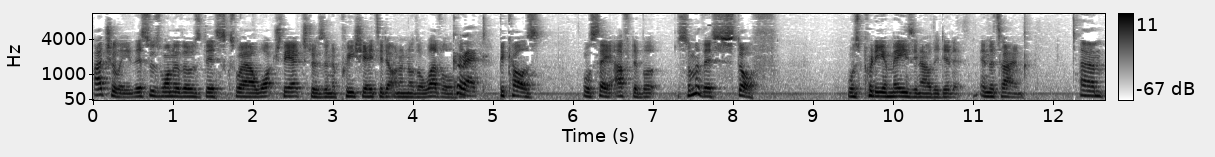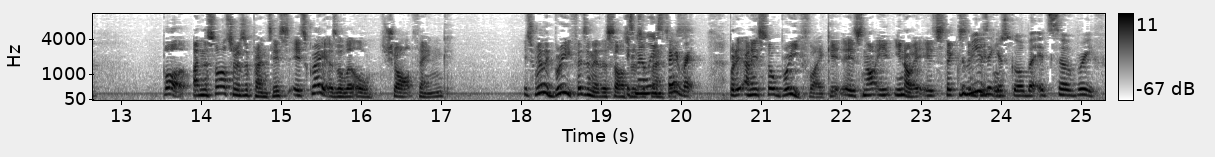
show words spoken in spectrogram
actually this was one of those discs where I watched the extras and appreciated it on another level. Correct. Because we'll say it after, but some of this stuff was pretty amazing how they did it in the time. Um, but and the Sorcerer's Apprentice, it's great as a little short thing. It's really brief, isn't it? The Sorcerer's It's my Apprentice. least favorite. But it, and it's so brief. Like it, it's not. You know, it, it sticks. The music is cool, but it's so brief.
